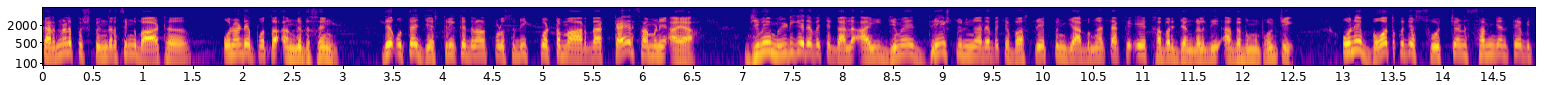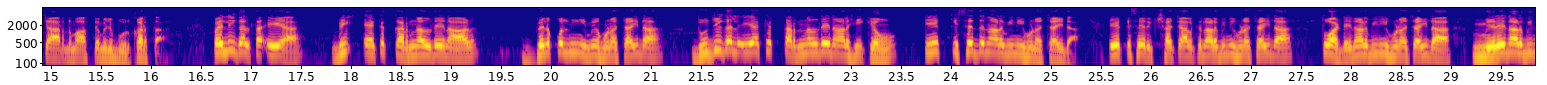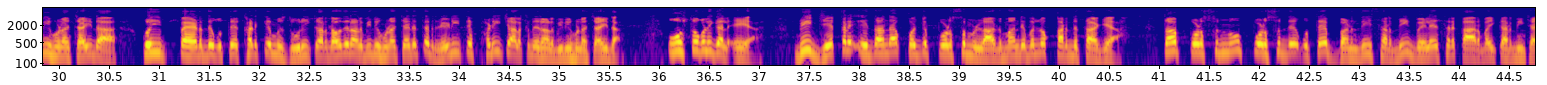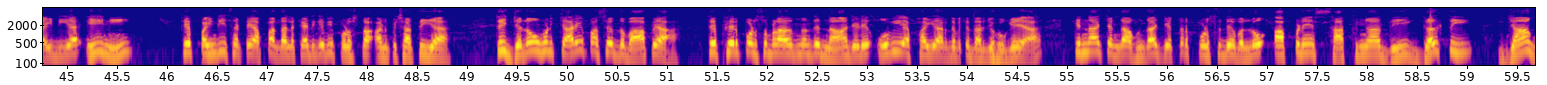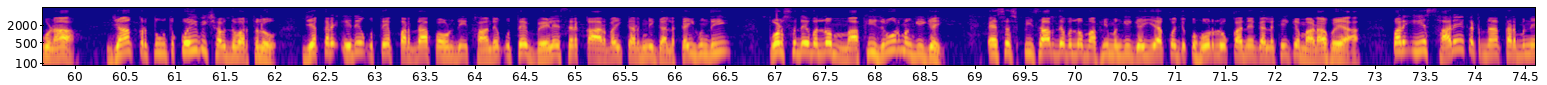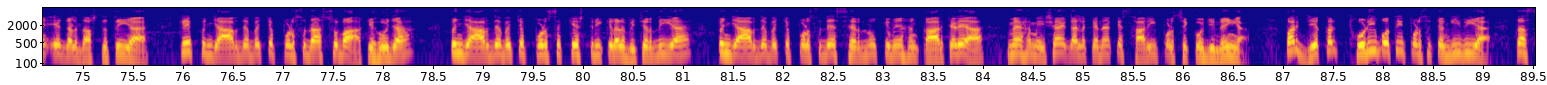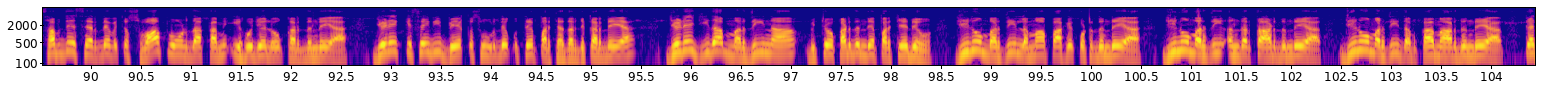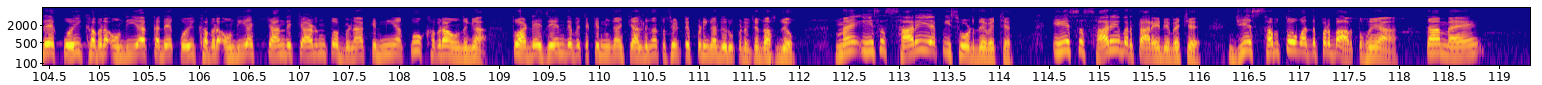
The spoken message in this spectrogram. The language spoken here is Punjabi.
ਕਰਨਲ ਪੁਸ਼ਪਿੰਦਰ ਸਿੰਘ ਬਾਠ, ਉਹਨਾਂ ਦੇ ਪੁੱਤ ਅੰਗਦ ਸਿੰਘ ਦੇ ਉੱਤੇ ਜਿਸ ਤਰੀਕੇ ਦੇ ਨਾਲ ਪੁਲਿਸ ਦੀ ਕੁੱਟਮਾਰ ਦਾ ਕਹਿਰ ਸਾਹਮਣੇ ਆਇਆ। ਜਿਵੇਂ ਮੀਡੀਆ ਦੇ ਵਿੱਚ ਗੱਲ ਆਈ, ਜਿਵੇਂ ਦੇਸ਼ ਦੁਨੀਆ ਦੇ ਵਿੱਚ ਵਸਦੇ ਪੰਜਾਬੀਆਂ ਤੱਕ ਇਹ ਖਬਰ ਜੰਗਲ ਦੀ ਅੱਗ ਵਾਂਗ ਪਹੁੰਚੀ, ਉਹਨੇ ਬਹੁਤ ਕੁਝ ਸੋਚਣ, ਸਮਝਣ ਤੇ ਵਿਚਾਰਨ ਵਾਸਤੇ ਮਜਬੂਰ ਕਰਤਾ। ਪਹਿਲੀ ਗੱਲ ਤਾਂ ਇਹ ਆ ਵੀ ਇੱਕ ਕਰਨਲ ਦੇ ਨਾਲ ਬਿਲਕੁਲ ਨਹੀਂ ਇਵੇਂ ਹੋਣਾ ਚਾਹੀਦਾ। ਦੂਜੀ ਗੱਲ ਇਹ ਹੈ ਕਿ ਕਰਨਲ ਦੇ ਨਾਲ ਹੀ ਕਿਉਂ ਇਹ ਕਿਸੇ ਦੇ ਨਾਲ ਵੀ ਨਹੀਂ ਹੋਣਾ ਚਾਹੀਦਾ। ਇਹ ਕਿਸੇ ਰਿਕਸ਼ਾ ਚਾਲਕ ਨਾਲ ਵੀ ਨਹੀਂ ਹੋਣਾ ਚਾਹੀਦਾ। ਤੁਹਾਡੇ ਨਾਲ ਵੀ ਨਹੀਂ ਹੋਣਾ ਚਾਹੀਦਾ। ਮੇਰੇ ਨਾਲ ਵੀ ਨਹੀਂ ਹੋਣਾ ਚਾਹੀਦਾ। ਕੋਈ ਪੈੜ ਦੇ ਉੱਤੇ ਖੜ ਕੇ ਮਜ਼ਦੂਰੀ ਕਰਦਾ ਉਹਦੇ ਨਾਲ ਵੀ ਨਹੀਂ ਹੋਣਾ ਚਾਹੀਦਾ ਤੇ ਰੇੜੀ ਤੇ ਫੜੀ ਚਾਲਕ ਦੇ ਨਾਲ ਵੀ ਨਹੀਂ ਹੋਣਾ ਚਾਹੀਦਾ। ਉਸ ਤੋਂ ਅਗਲੀ ਗੱਲ ਇਹ ਆ ਵੀ ਜੇਕਰ ਇਦਾਂ ਦਾ ਕੁਝ ਪੁਲਿਸ ਮੁਲਾਜ਼ਮਾਂ ਦੇ ਵੱਲੋਂ ਕਰ ਦਿੱਤਾ ਗਿਆ, ਤਾਂ ਪੁਲਿਸ ਨੂੰ ਪੁਲਿਸ ਦੇ ਉੱਤੇ ਬਣਦੀ ਸਰਦੀ ਵੇਲੇ ਸਿਰ ਕਾਰਵਾਈ ਕਰਨੀ ਚਾਹੀਦੀ ਆ। ਇਹ ਨਹੀਂ ਕਿ ਪੈਂਦੀ ਸੱਟੇ ਆਪਾਂ ਗੱਲ ਕਹਿ ਦਈਏ ਵੀ ਪੁਲਿਸ ਤਾਂ ਅਣਪਛਾਤੀ ਆ। ਤੇ ਜਦੋਂ ਹੁਣ ਚਾਰੇ ਪਾਸੇ ਦਬਾਅ ਪਿਆ ਤੇ ਫਿਰ ਪੁਲਿਸ ਮੁਲਾਜ਼ਮਾਂ ਦੇ ਨਾਂ ਜਿਹੜੇ ਉਹ ਵੀ ਐਫ ਆਈ ਆਰ ਦੇ ਵਿੱਚ ਦਰਜ ਹੋ ਗਏ ਆ। ਕਿੰਨਾ ਚੰਗਾ ਹੁੰਦਾ ਜੇਕਰ ਪੁਲਿਸ ਦੇ ਵੱਲੋਂ ਆਪਣੇ ਸਾਥੀਆਂ ਦੀ ਗਲਤੀ ਜਾਂ ਗੁਨਾਹ ਜਾਂ ਕਰਤੂਤ ਕੋਈ ਵੀ ਸ਼ਬਦ ਵਰਤ ਲਓ। ਜੇਕਰ ਇਹਦੇ ਉੱਤੇ ਪਰਦਾ ਪਾਉਣ ਦੀ ਥਾਂ ਦੇ ਉੱਤੇ ਵੇਲੇ ਸਿਰ ਕਾਰਵਾਈ ਕਰਨ ਦੀ ਗੱਲ ਕਹੀ ਹੁੰਦੀ, ਪੁਲਿਸ ਦੇ ਵੱਲੋਂ ਮਾਫੀ ਜ਼ਰੂਰ ਮੰਗੀ ਗਈ। ਐਸਐਸਪੀ ਸਾਹਿਬ ਦੇ ਵੱਲੋਂ ਮਾਫੀ ਮੰਗੀ ਗਈ ਆ। ਕੁਝ ਕੁ ਹੋਰ ਲੋਕਾਂ ਨੇ ਗੱਲ ਕਹੀ ਕਿ ਮਾੜਾ ਹੋਇਆ। ਪਰ ਇਹ ਸਾਰੇ ਘਟਨਾਕ੍ਰਮ ਨੇ ਇਹ ਗੱਲ ਦੱਸ ਦਿੱਤੀ ਆ ਕਿ ਪੰਜਾਬ ਦੇ ਵਿੱਚ ਪੁਲਿਸ ਦਾ ਸੁਭਾਅ ਕਿਹੋ ਜਿਹਾ ਪੰਜਾਬ ਦੇ ਵਿੱਚ ਪੁਲਿਸ ਕਿਸ ਤਰੀਕੇ ਨਾਲ ਵਿਚਰਦੀ ਆ? ਪੰਜਾਬ ਦੇ ਵਿੱਚ ਪੁਲਿਸ ਦੇ ਸਿਰ ਨੂੰ ਕਿਵੇਂ ਹੰਕਾਰ ਚੜਿਆ? ਮੈਂ ਹਮੇਸ਼ਾ ਇਹ ਗੱਲ ਕਹਿੰਦਾ ਕਿ ਸਾਰੀ ਪੁਲਿਸ ਇੱਕੋ ਜੀ ਨਹੀਂ ਆ। ਪਰ ਜੇਕਰ ਥੋੜੀ ਬਹੁਤੀ ਪੁਲਿਸ ਚੰਗੀ ਵੀ ਆ, ਤਾਂ ਸਭ ਦੇ ਸਿਰ ਦੇ ਵਿੱਚ ਸਵਾਹ ਪਾਉਣ ਦਾ ਕੰਮ ਇਹੋ ਜਿਹੇ ਲੋਕ ਕਰ ਦਿੰਦੇ ਆ, ਜਿਹੜੇ ਕਿਸੇ ਵੀ ਬੇਕਸੂਰ ਦੇ ਉੱਤੇ ਪਰਚਾ ਦਰਜ ਕਰਦੇ ਆ, ਜਿਹੜੇ ਜਿਹਦਾ ਮਰਜ਼ੀ ਨਾ ਵਿੱਚੋਂ ਕੱਢ ਦਿੰਦੇ ਪਰਚੇ ਦਿਓ, ਜਿਹਨੂੰ ਮਰਜ਼ੀ ਲੰਮਾ ਪਾ ਕੇ ਕੁੱਟ ਦਿੰਦੇ ਆ, ਜਿਹਨੂੰ ਮਰਜ਼ੀ ਅੰਦਰ ਤਾੜ ਦਿੰਦੇ ਆ, ਜਿਹਨੂੰ ਮਰਜ਼ੀ ਦਬਕਾ ਮਾਰ ਦਿੰਦੇ ਆ, ਕਦੇ ਕੋਈ ਖਬਰ ਆਉਂਦੀ ਆ, ਕਦੇ ਕੋਈ ਖਬਰ ਆਉਂਦੀ ਆ, ਚੰਦ ਚਾੜਨ ਤੋਂ ਬਿਨਾ ਕਿੰਨੀਆਂ ਕੋ ਖਬਰਾਂ ਆਉਂਦੀਆਂ, ਤੁਹਾਡੇ ਜ਼ਿਹਨ ਦੇ ਵਿੱਚ ਕਿੰਨੀਆਂ ਚੱਲਦੀਆਂ, ਤੁਸੀਂ ਟਿੱਪਣੀਆਂ ਦੇ ਰੂਪ ਵਿੱਚ ਦੱਸ ਦਿਓ। ਮੈਂ ਇਸ ਸਾਰੇ ਐਪੀਸੋਡ ਦੇ ਵਿੱਚ, ਇਸ ਸਾਰੇ ਵਰਤਾਰੇ ਦੇ ਵਿੱਚ, ਜੇ ਸਭ ਤੋਂ ਤੋਂ ਵੱਧ ਪ੍ਰਭਾਵਿਤ ਹੋਇਆ, ਤਾਂ ਮੈਂ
